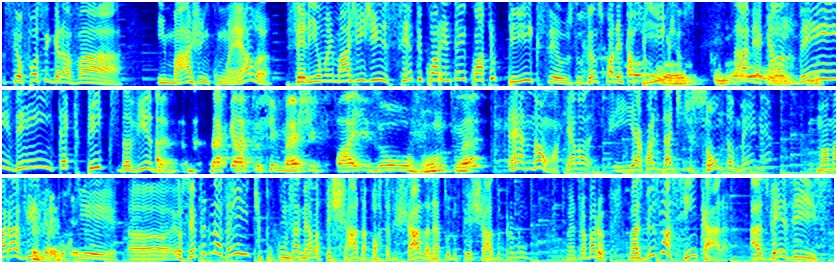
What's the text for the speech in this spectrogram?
Se eu fosse gravar imagem com ela, seria uma imagem de 144 pixels, 240 Ô, pixels. louco, Sabe? Aquelas bem, bem tech pix da vida. Daquela que tu se mexe e faz o vulto, né? É, não, aquela. E a qualidade de som também, né? Uma maravilha, porque ah, eu sempre gravei, tipo, com janela fechada, porta fechada, né? Tudo fechado pra não, não entrar barulho. Mas mesmo assim, cara, às vezes,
